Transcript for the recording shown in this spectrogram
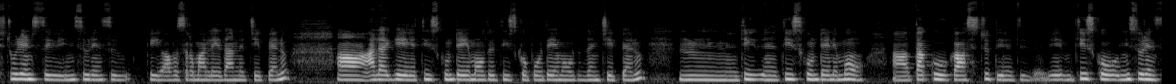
స్టూడెంట్స్ ఇన్సూరెన్స్కి అవసరమా లేదా అన్నది చెప్పాను. అలాగే తీసుకుంటే ఏమవుతుంది తీసుకోపోతే ఏమవుతుంది అని చెప్పాను తీసుకుంటేనేమో తక్కువ కాస్ట్ తీసుకో ఇన్సూరెన్స్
